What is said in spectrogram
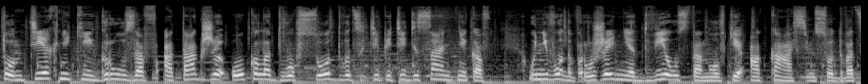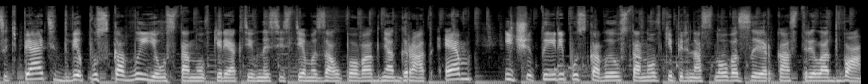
тонн техники и грузов, а также около 225 десантников. У него на вооружение две установки АК-725, две пусковые установки реактивной системы залпового огня «Град-М» и четыре пусковые установки переносного ЗРК «Стрела-2».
